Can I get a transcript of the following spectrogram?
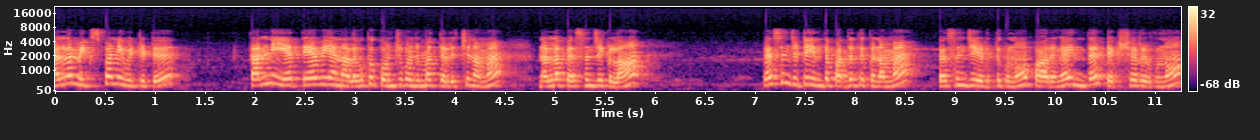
நல்லா மிக்ஸ் பண்ணி விட்டுட்டு தண்ணியை தேவையான அளவுக்கு கொஞ்சம் கொஞ்சமாக தெளித்து நம்ம நல்லா பிசைஞ்சிக்கலாம். பிசைஞ்சிட்டு இந்த பதத்துக்கு நம்ம பிசைஞ்சு எடுத்துக்கணும். பாருங்கள் இந்த டெக்ஸ்சர் இருக்கணும்.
